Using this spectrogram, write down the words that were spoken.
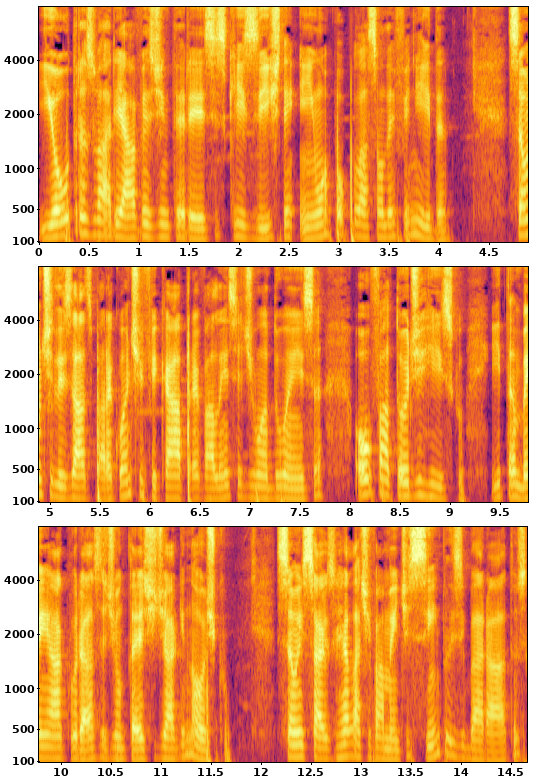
e outras variáveis de interesses que existem em uma população definida são utilizados para quantificar a prevalência de uma doença ou fator de risco e também a acurácia de um teste diagnóstico. São ensaios relativamente simples e baratos,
